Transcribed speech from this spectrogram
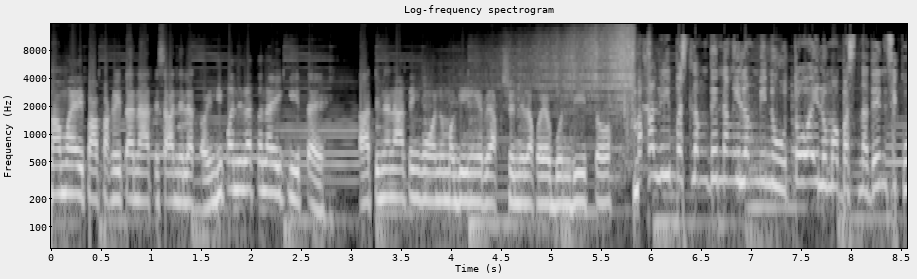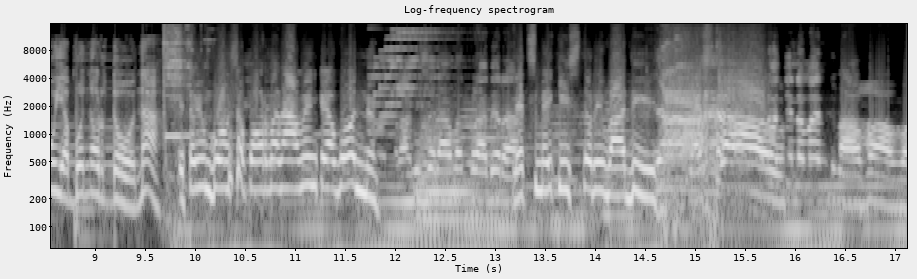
Mamaya ipapakita natin sa kanila to. Hindi pa nila to nakikita eh. Atin na natin kung ano magiging reaction nila Kuya Bon dito. Makalipas lang din ng ilang minuto ay lumabas na din si Kuya Bon Ordona. Ito yung buong suporta namin Kuya Bon. Maraming salamat, brother. Ha? Let's make history, buddy. Let's go. Panood nyo naman, di ba? Aba, aba.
